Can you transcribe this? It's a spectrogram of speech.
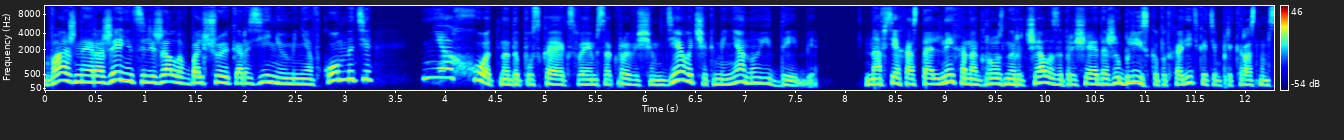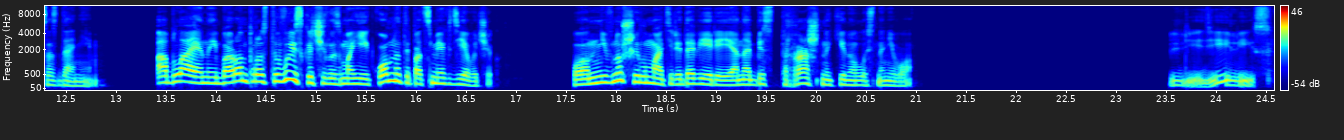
Важная роженица лежала в большой корзине у меня в комнате, неохотно допуская к своим сокровищам девочек меня, ну и Дебби. На всех остальных она грозно рычала, запрещая даже близко подходить к этим прекрасным созданиям. Облаянный барон просто выскочил из моей комнаты под смех девочек. Он не внушил матери доверия, и она бесстрашно кинулась на него. «Леди Элис»,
